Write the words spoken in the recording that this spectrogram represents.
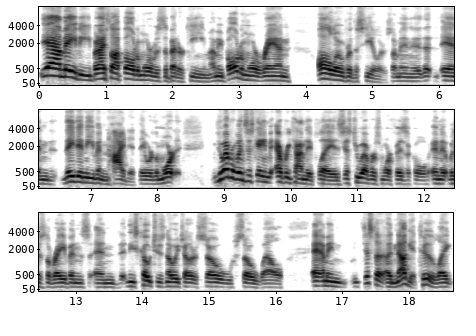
Yeah, maybe, but I thought Baltimore was the better team. I mean, Baltimore ran all over the Steelers. I mean, and they didn't even hide it. They were the more whoever wins this game every time they play is just whoever's more physical and it was the ravens and these coaches know each other so so well. And, i mean just a, a, nugget too like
